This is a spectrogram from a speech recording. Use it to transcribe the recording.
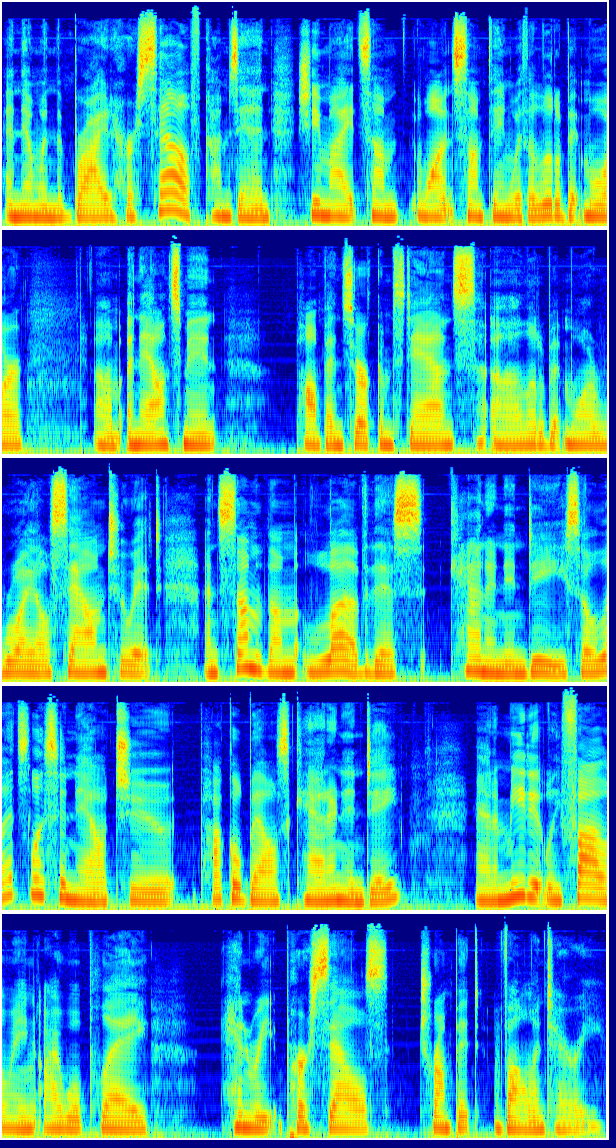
And then when the bride herself comes in, she might some want something with a little bit more um, announcement pomp and circumstance, uh, a little bit more royal sound to it. And some of them love this canon in D. So let's listen now to Pachelbel's canon in D. And immediately following, I will play Henry Purcell's Trumpet Voluntary.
